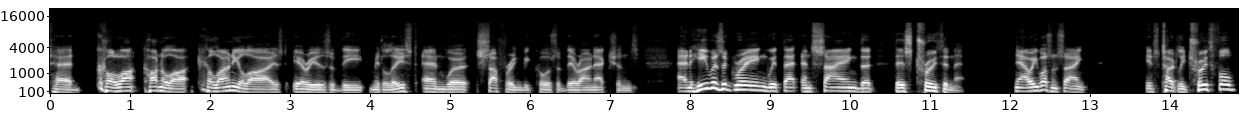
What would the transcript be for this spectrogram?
had colonialized areas of the Middle East and were suffering because of their own actions. And he was agreeing with that and saying that there's truth in that. Now, he wasn't saying it's totally truthful,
